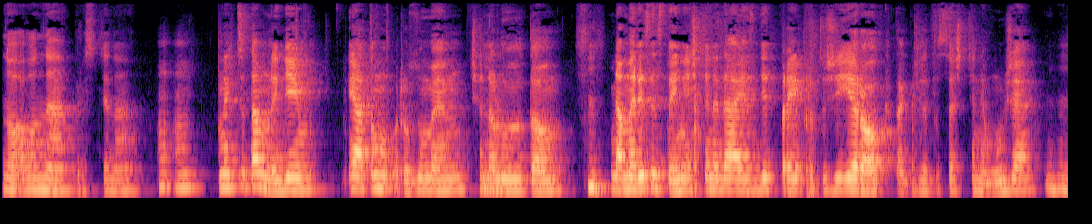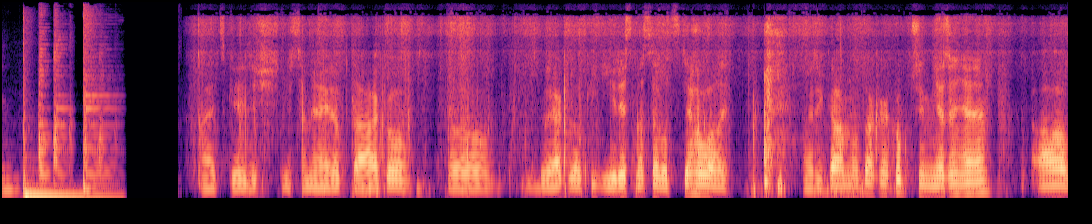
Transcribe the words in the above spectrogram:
No a on ne, prostě ne. Mm-mm. Nechce tam lidi, já tomu rozumím, channeluju to. Na Mary se stejně ještě nedá jezdit prej, protože je rok, takže to se ještě nemůže. Mhm. A vždycky, když, když se mě někdo ptá, jako, to, do jak velký díry jsme se odstěhovali, říkám, no tak jako přiměřeně a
